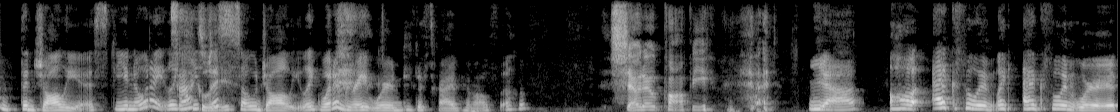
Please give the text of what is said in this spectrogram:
like the jolliest. You know what I like Exactly. he's just so jolly. Like what a great word to describe him also. Shout out Poppy. Yeah. Oh, excellent. Like, excellent word.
